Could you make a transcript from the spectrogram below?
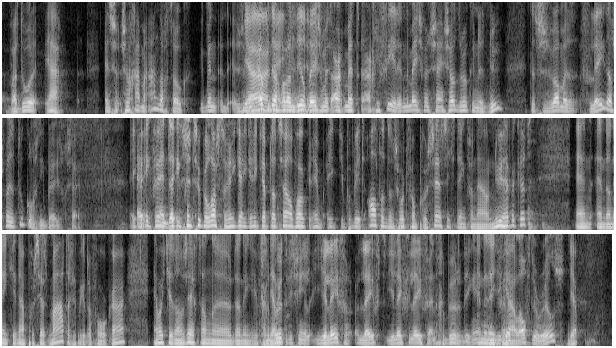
Waardoor, ja, en zo, zo, gaat mijn aandacht ook. Ik ben, Ja, ben elke dag nee, wel een deel nee, bezig met, ar met archiveren. En de meeste mensen zijn zo druk in het nu, dat ze zowel met het verleden als met de toekomst niet bezig zijn. Ik, En- ik, vind, ik is- vind het super lastig. Ik, ik, ik heb dat zelf ook. Ik, ik- je probeert altijd een soort van proces dat je denkt van nou, nu heb ik het. En, en dan denk je, nou, procesmatig heb ik het er voor elkaar. En wat je dan zegt, dan, eh, dan denk je van ja, Gebeurt er iets in je, je leven, leeft, je leeft je leven en er gebeuren dingen. En dan denk je je van, nou, off the rails. Ja.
